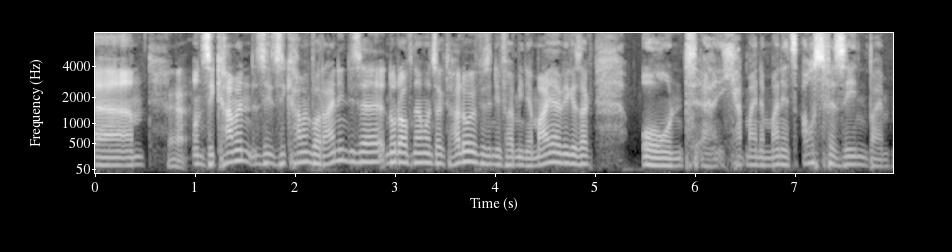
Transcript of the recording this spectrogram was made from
Ähm, Ja. Und sie kamen, sie, sie kamen wohl rein in diese Notaufnahme und sagten, hallo, wir sind die Familie Meier, wie gesagt. Und äh, ich habe meinem Mann jetzt aus Versehen beim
